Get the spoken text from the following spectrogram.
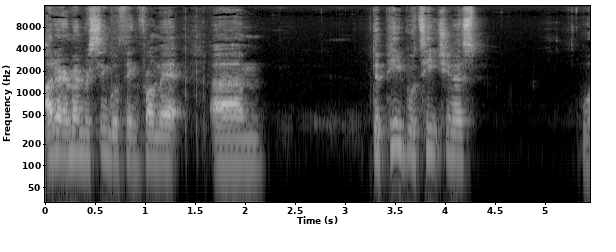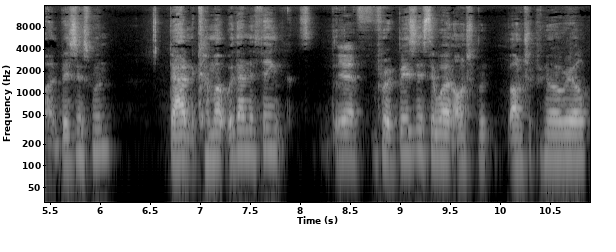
I don't remember a single thing from it. Um, the people teaching us weren't businessmen. They hadn't come up with anything Yeah, for a business. They weren't entre- entrepreneurial.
